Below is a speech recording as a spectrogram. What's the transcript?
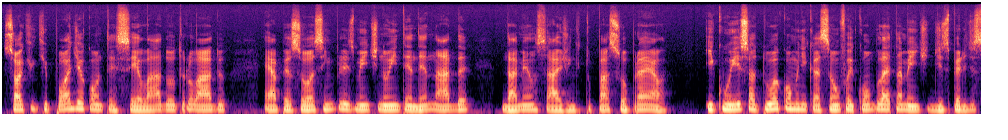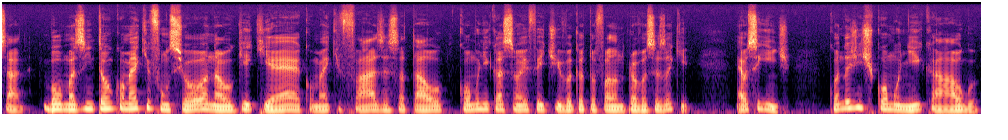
Só que o que pode acontecer lá do outro lado é a pessoa simplesmente não entender nada da mensagem que tu passou para ela. E com isso a tua comunicação foi completamente desperdiçada. Bom, mas então como é que funciona? O que que é? Como é que faz essa tal comunicação efetiva que eu estou falando para vocês aqui? É o seguinte, quando a gente comunica algo,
